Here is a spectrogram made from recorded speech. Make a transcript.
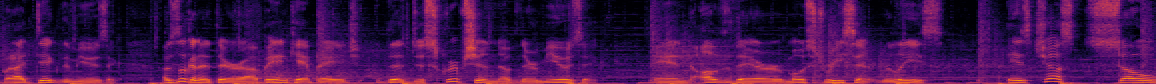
But I dig the music. I was looking at their uh, Bandcamp page. The description of their music and of their most recent release is just so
